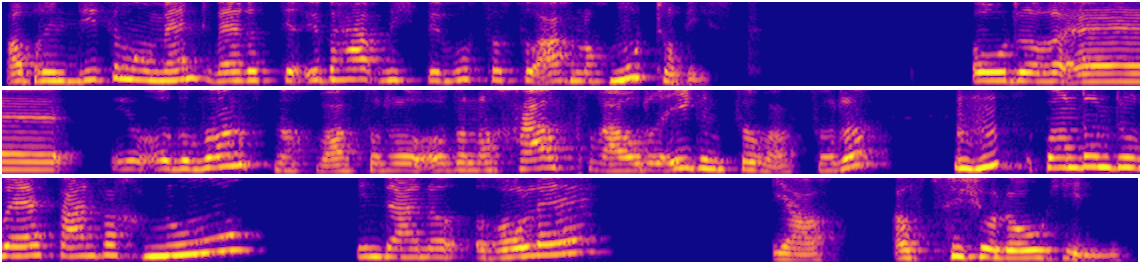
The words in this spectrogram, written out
aber in diesem Moment wäre es dir überhaupt nicht bewusst, dass du auch noch Mutter bist. Oder, äh, oder sonst noch was, oder, oder noch Hausfrau oder irgend sowas, oder? Mhm. Sondern du wärst einfach nur in deiner Rolle, ja, als Psychologin.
